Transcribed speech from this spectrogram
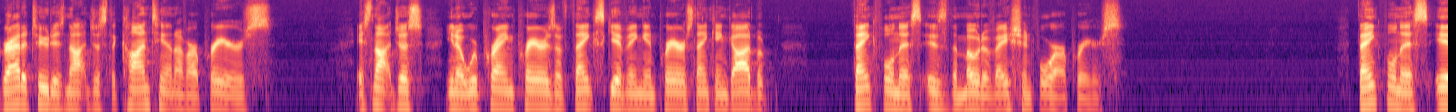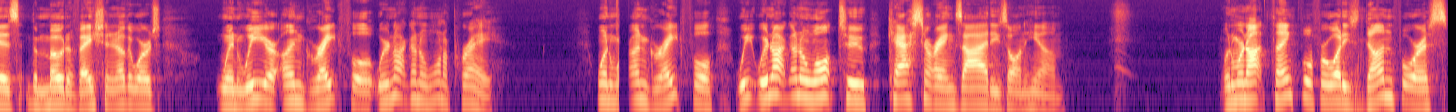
gratitude is not just the content of our prayers. It's not just, you know, we're praying prayers of thanksgiving and prayers thanking God, but thankfulness is the motivation for our prayers. Thankfulness is the motivation. In other words, when we are ungrateful, we're not going to want to pray. When we're ungrateful, we, we're not going to want to cast our anxieties on Him. When we're not thankful for what He's done for us,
